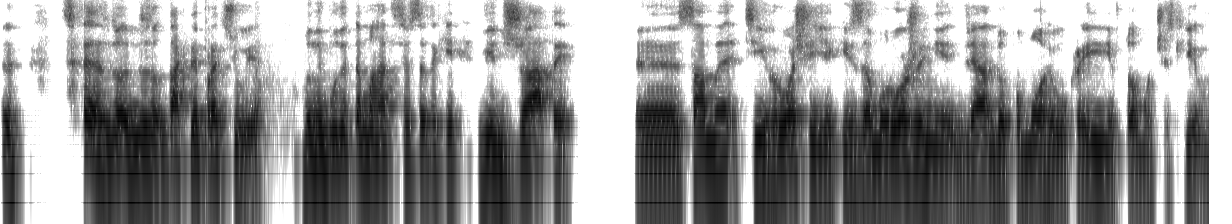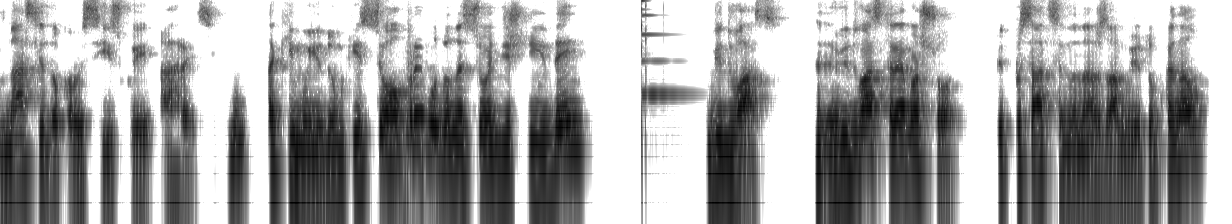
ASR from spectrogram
Це так не працює. Вони будуть намагатися все таки віджати е, саме ті гроші, які заморожені для допомоги Україні, в тому числі внаслідок російської агресії. Ну такі мої думки з цього приводу на сьогоднішній день від вас. Від вас треба що? Підписатися на наш з вами YouTube канал,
